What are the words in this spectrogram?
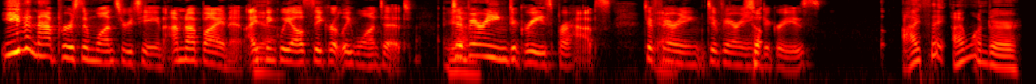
even that person wants routine. I'm not buying it. I Yeah. think we all secretly want it. Yeah. To varying degrees, perhaps. To varying to varying So- degrees. I think I wonder.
